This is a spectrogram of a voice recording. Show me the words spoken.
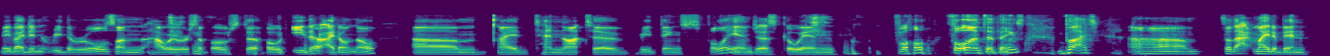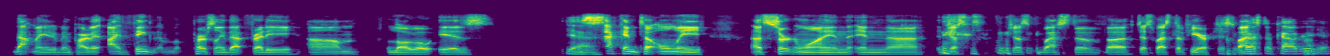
Maybe I didn't read the rules on how we were supposed to vote either. I don't know. Um, I tend not to read things fully and just go in full full into things. But um, so that might have been that might have been part of it. I think personally that Freddie um, logo is Yeah, second to only a certain one in in uh, just just west of uh, just west of here. just But- west of Calgary. Yeah.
